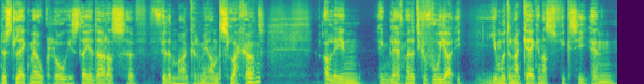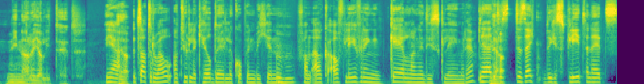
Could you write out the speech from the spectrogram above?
Dus het lijkt mij ook logisch dat je daar als eh, filmmaker mee aan de slag gaat. Alleen, ik blijf met het gevoel, ja, ik, je moet er naar kijken als fictie en niet naar realiteit. Ja, Ja. het staat er wel natuurlijk heel duidelijk op in het begin Mhm. van elke aflevering. Een keilange disclaimer. Hè? Ja, het, Ja. Is, het is echt de gespletenheid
